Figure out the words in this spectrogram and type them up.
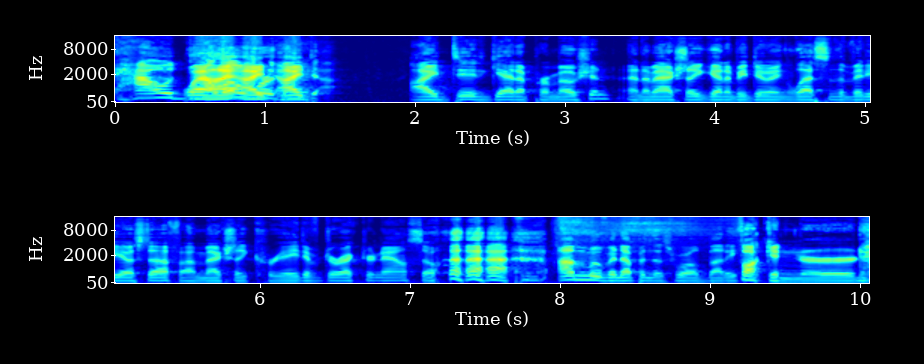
how Well, how well I, were I? I, I did get a promotion, and I'm actually going to be doing less of the video stuff. I'm actually creative director now, so I'm moving up in this world, buddy. Fucking nerd.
